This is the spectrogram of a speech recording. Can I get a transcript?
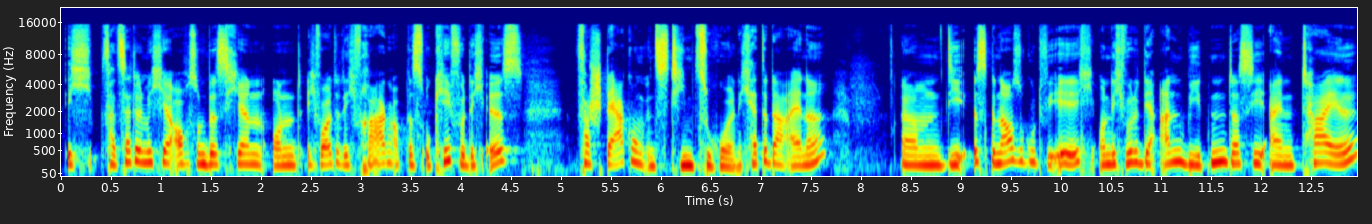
ich verzettel mich hier auch so ein bisschen und ich wollte dich fragen, ob das okay für dich ist, Verstärkung ins Team zu holen. Ich hätte da eine, ähm, die ist genauso gut wie ich und ich würde dir anbieten, dass sie einen Teil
